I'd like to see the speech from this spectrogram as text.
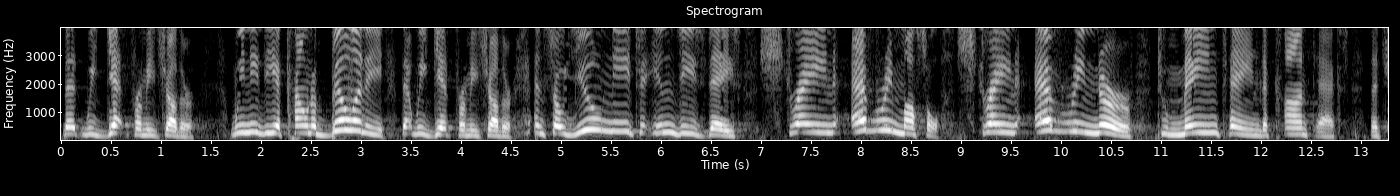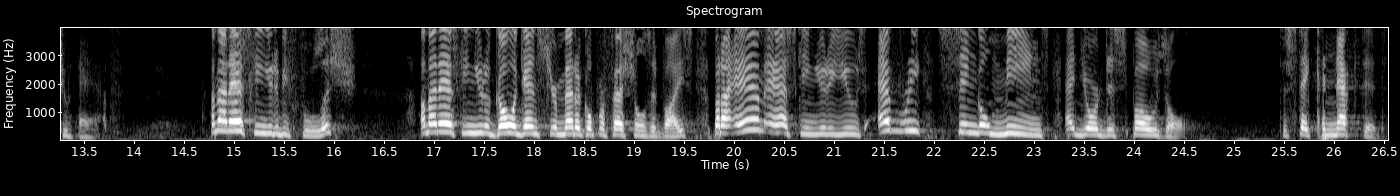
that we get from each other. We need the accountability that we get from each other. And so you need to, in these days, strain every muscle, strain every nerve to maintain the contacts that you have. I'm not asking you to be foolish. I'm not asking you to go against your medical professional's advice, but I am asking you to use every single means at your disposal to stay connected.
